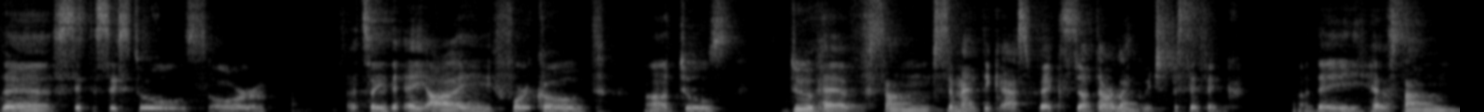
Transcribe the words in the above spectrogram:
the synthesis tools, or let's say the AI for code uh, tools, do have some semantic aspects that are language specific. Uh, they have some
